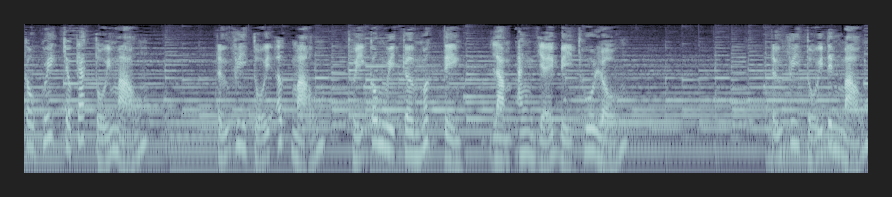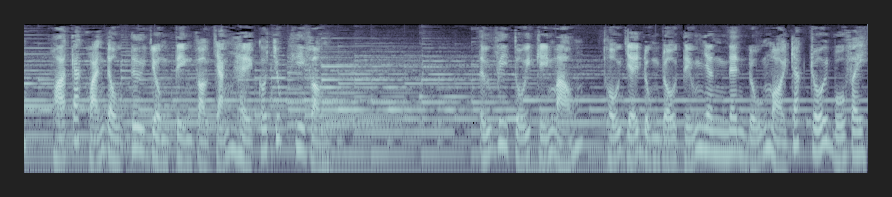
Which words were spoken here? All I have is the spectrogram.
Câu quyết cho các tuổi mão Tử vi tuổi ất mão, thủy có nguy cơ mất tiền, làm ăn dễ bị thua lỗ. Tử vi tuổi đinh mão, hỏa các khoản đầu tư dồn tiền vào chẳng hề có chút hy vọng. Tử vi tuổi kỷ mão, thổ dễ đụng độ tiểu nhân nên đủ mọi rắc rối bủa vây.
